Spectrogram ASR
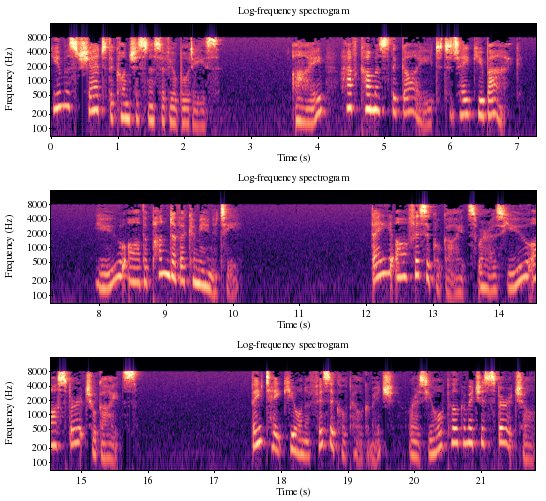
you must shed the consciousness of your bodies. I have come as the guide to take you back. You are the Pandava community. They are physical guides, whereas you are spiritual guides. They take you on a physical pilgrimage, whereas your pilgrimage is spiritual.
